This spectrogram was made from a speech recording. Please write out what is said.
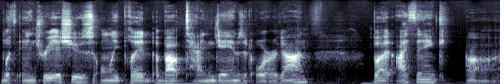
with injury issues. Only played about 10 games at Oregon, but I think uh,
